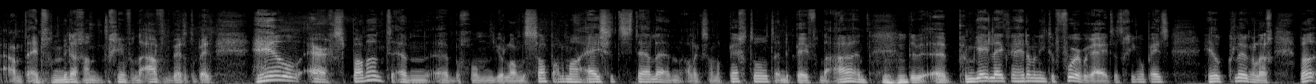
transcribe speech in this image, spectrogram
aan het eind van de middag, aan het begin van de avond... werd het opeens heel erg spannend. En uh, begon Jolande Sap allemaal eisen te stellen. En Alexander Pechtold en de PvdA. En Mhm. de premier leek er helemaal niet op voorbereid. Het ging opeens heel klungelig. Wel,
